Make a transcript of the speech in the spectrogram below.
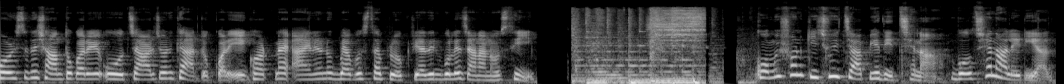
পরিস্থিতি শান্ত করে ও চারজনকে আটক করে। এই ঘটনায় আইনানুগ ব্যবস্থা প্রক্রিয়াধীন বলে জানানো সি কমিশন কিছুই চাপিয়ে দিচ্ছে না বলছেন আলী রিয়াজ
